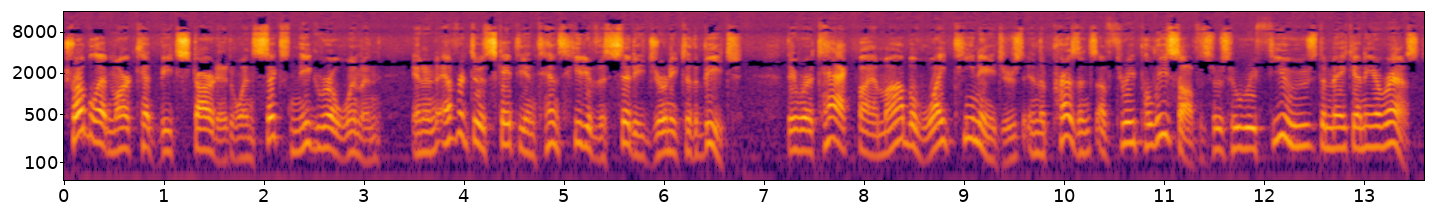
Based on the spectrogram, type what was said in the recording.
Trouble at Marquette Beach started when six Negro women, in an effort to escape the intense heat of the city, journeyed to the beach. They were attacked by a mob of white teenagers in the presence of three police officers who refused to make any arrest.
